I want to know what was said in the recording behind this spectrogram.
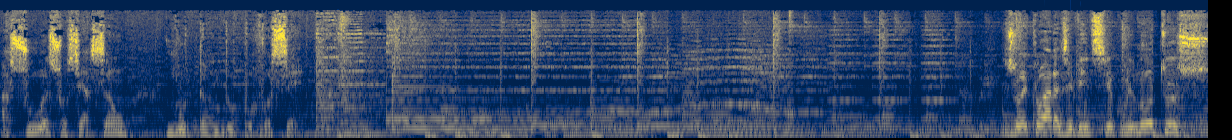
a sua associação lutando por você. 18 horas e 25 minutos,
